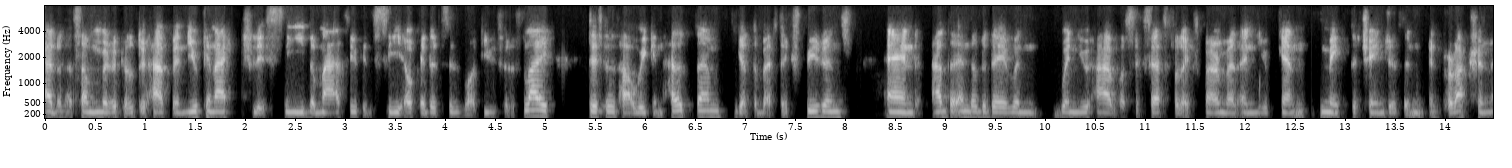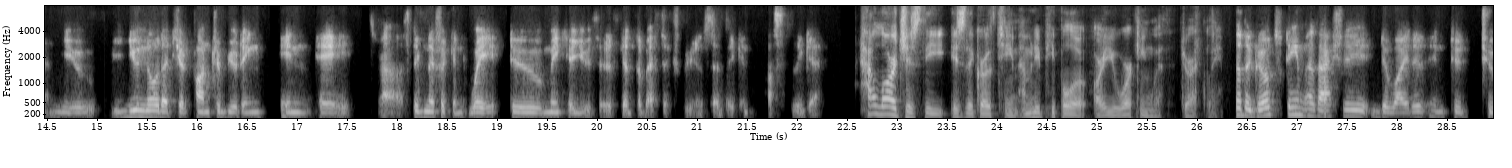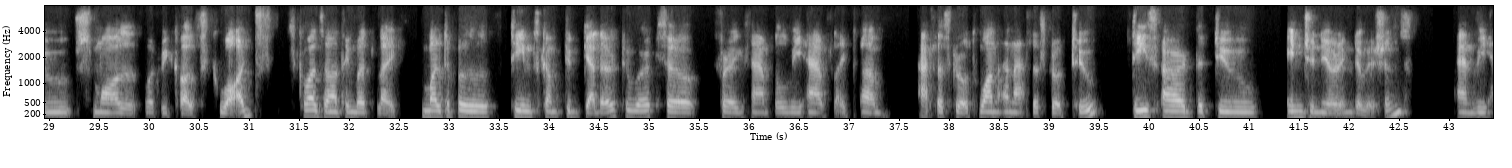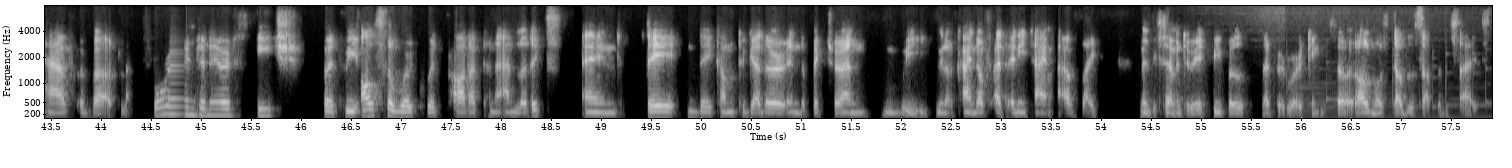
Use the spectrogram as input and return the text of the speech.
I don't know some miracle to happen. You can actually see the math. You can see okay, this is what users like. This is how we can help them get the best experience and at the end of the day when when you have a successful experiment and you can make the changes in, in production and you you know that you're contributing in a uh, significant way to make your users get the best experience that they can possibly get. How large is the is the growth team? How many people are you working with directly? So the growth team is actually divided into two small what we call squads. Squads are nothing but like multiple teams come together to work. So for example we have like um, Atlas Growth 1 and Atlas Growth 2. These are the two engineering divisions. And we have about like four engineers each, but we also work with product and analytics. And they they come together in the picture and we, you know, kind of at any time have like maybe seven to eight people that we're working. So it almost doubles up in size.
